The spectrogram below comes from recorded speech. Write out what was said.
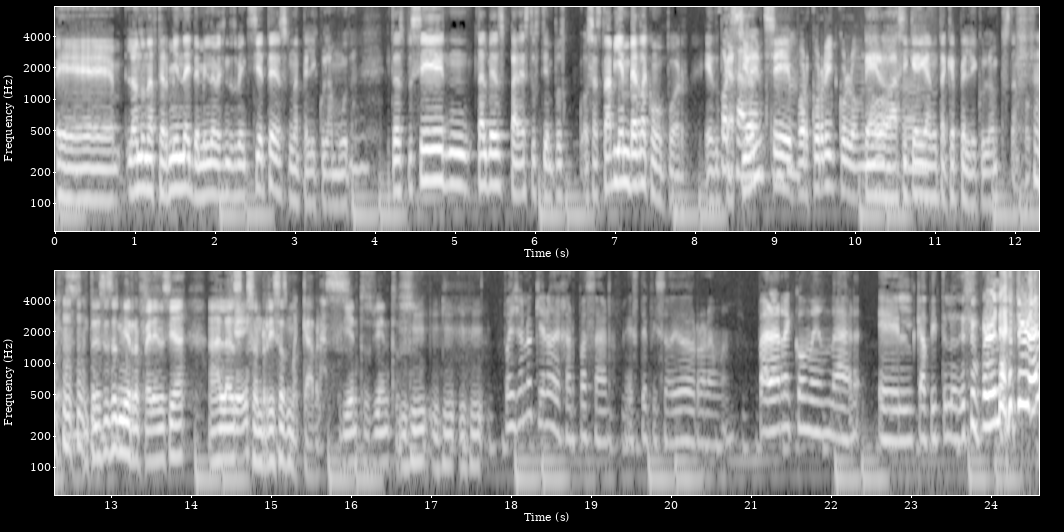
Eh, London After Midnight de 1927 es una película muda. Entonces, pues sí, tal vez para estos tiempos, o sea, está bien verla como por educación. sí, por currículum. Pero así que digan, qué película, pues tampoco es. Entonces esa es mi referencia a las sonrisas macabras. Vientos, vientos. Pues yo no quiero dejar pasar este episodio de Horrorama para recomendar el capítulo de Supernatural,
